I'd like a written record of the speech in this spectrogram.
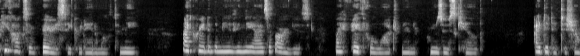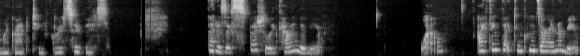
Peacocks are very sacred animals to me. I created them using the eyes of Argus, my faithful watchman whom Zeus killed. I did it to show my gratitude for his service. That is especially kind of you. Well, I think that concludes our interview.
